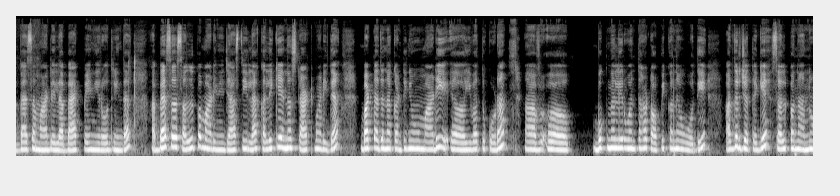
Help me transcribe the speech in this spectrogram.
ಅಭ್ಯಾಸ ಮಾಡಲಿಲ್ಲ ಬ್ಯಾಕ್ ಪೇಯ್ನ್ ಇರೋದ್ರಿಂದ. ಅಭ್ಯಾಸ ಸ್ವಲ್ಪ ಮಾಡೀನಿ, ಜಾಸ್ತಿ ಇಲ್ಲ, ಕಲಿಕೆಯನ್ನು ಸ್ಟಾರ್ಟ್ ಮಾಡಿದ್ದೆ. ಬಟ್ ಅದನ್ನು ಕಂಟಿನ್ಯೂ ಮಾಡಿ ಇವತ್ತು ಕೂಡ ಬುಕ್ನಲ್ಲಿರುವಂತಹ ಟಾಪಿಕನ್ನು ಓದಿ, ಅದರ ಜೊತೆಗೆ ಸ್ವಲ್ಪ ನಾನು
